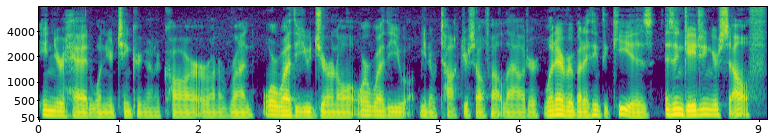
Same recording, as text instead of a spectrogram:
in your head when you're tinkering on a car or on a run, or whether you journal or whether you, you know, talk yourself out loud or whatever. But I think the key is is engaging yourself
